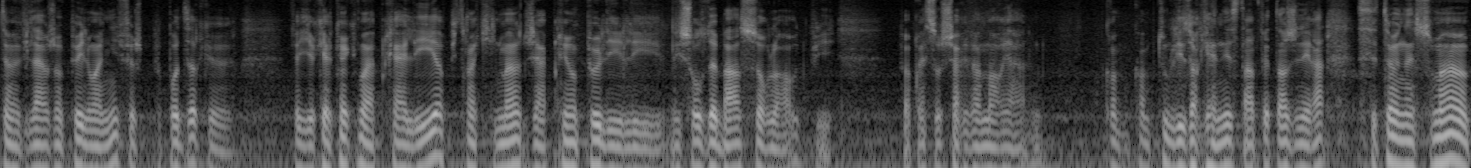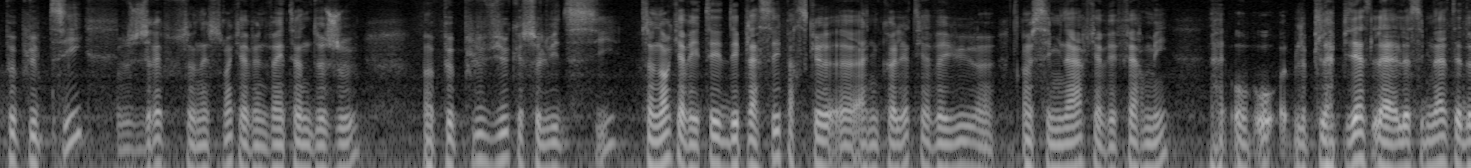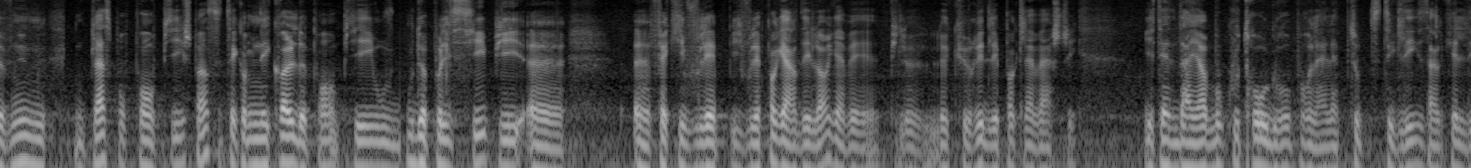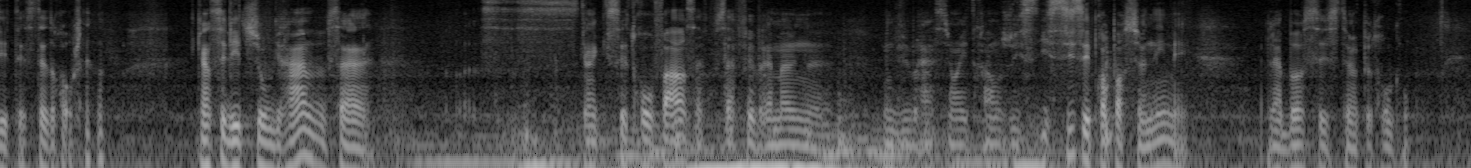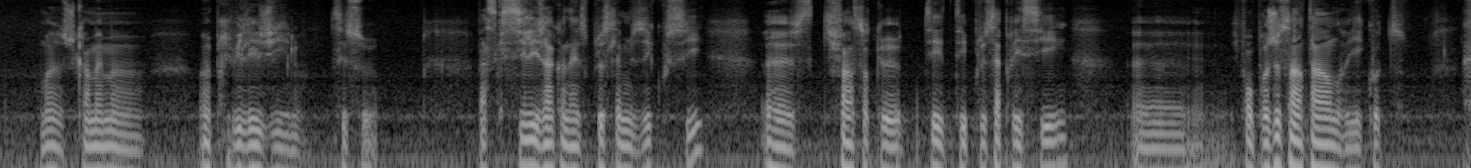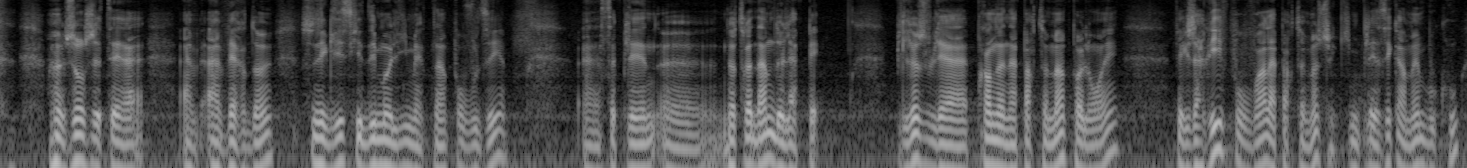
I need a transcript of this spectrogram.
un village un peu éloigné. Je peux pas dire que il y a quelqu'un qui m'a appris à lire, puis tranquillement, j'ai appris un peu les, choses de base sur l'orgue. Après ça, je suis arrivé à Montréal. Comme, tous les organistes, en fait, en général. C'était un instrument un peu plus petit. Je dirais que c'est un instrument qui avait une vingtaine de jeux, un peu plus vieux que celui d'ici. C'est un orgue qui avait été déplacé parce qu'à euh, Nicolette, il y avait eu euh, un séminaire qui avait fermé. le, séminaire était devenu une, place pour pompiers. Je pense que c'était comme une école de pompiers ou, de policiers. Euh, euh, fait qu'il voulait, il voulait pas garder l'orgue. Puis le, curé de l'époque l'avait acheté. Il était d'ailleurs beaucoup trop gros pour la, toute petite église dans laquelle il était. C'était drôle. quand c'est des tuyaux graves, ça, quand c'est trop fort, ça, fait vraiment une, vibration étrange. ici c'est proportionné, mais Là-bas, c'était un peu trop gros. Moi, je suis quand même un, privilégié, c'est sûr. Parce qu'ici, les gens connaissent plus la musique aussi, euh, ce qui fait en sorte que tu es, plus apprécié. Euh, ils font pas juste entendre, ils écoutent. un jour, j'étais à, Verdun. C'est une église qui est démolie maintenant, pour vous dire. Elle s'appelait euh, Notre-Dame de la Paix. Puis là, je voulais prendre un appartement pas loin. Fait que j'arrive pour voir l'appartement qui me plaisait quand même beaucoup.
